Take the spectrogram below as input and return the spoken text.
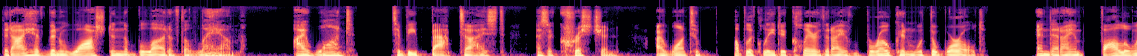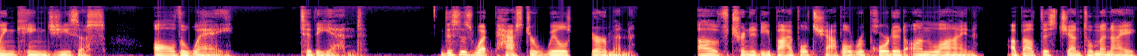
that I have been washed in the blood of the Lamb. I want to be baptized as a Christian. I want to publicly declare that I have broken with the world and that I am following King Jesus all the way to the end. This is what Pastor Will Sherman of Trinity Bible Chapel reported online about this gentleman I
